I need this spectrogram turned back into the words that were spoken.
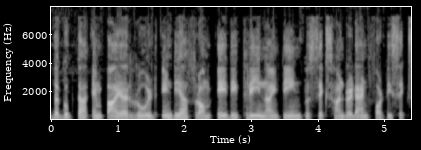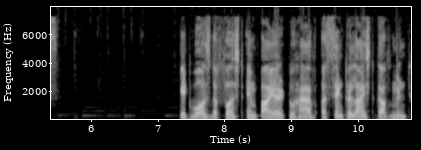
The Gupta Empire ruled India from AD 319 to 646. It was the first empire to have a centralized government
